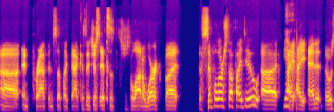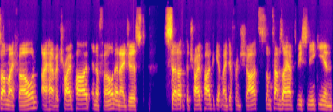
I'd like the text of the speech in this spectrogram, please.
uh, and prep and stuff like that because it just it's, it's just a lot of work. But the simpler stuff I do, uh, Yeah. I, I edit those on my phone. I have a tripod and a phone, and I just set up the tripod to get my different shots. Sometimes I have to be sneaky and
